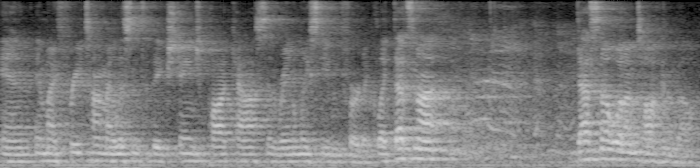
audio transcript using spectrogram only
and in my free time I listen to the Exchange podcast and randomly Steven Furtick. Like that's not that's not what I'm talking about.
